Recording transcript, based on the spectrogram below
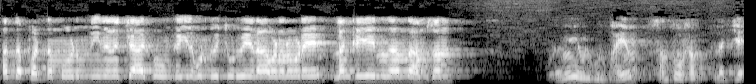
அந்த பட்டணம் வேணும் நீ நினைச்சா இப்போ உன் கையில கொண்டு வச்சு விடுவேன் ராவணனோட. லங்கையே அந்த ஹம்சம். உடனே இவளுக்கு ஒரு பயம் சந்தோஷம் லஜ்ஜை.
